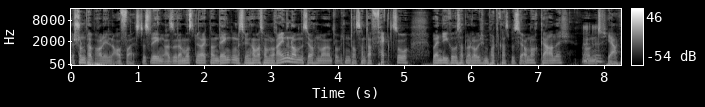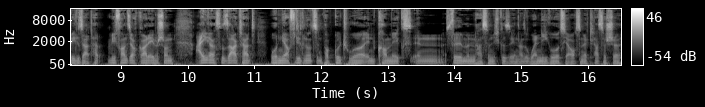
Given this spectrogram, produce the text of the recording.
schon ein paar Parallelen aufweist. Deswegen, also da mussten wir direkt dran denken, deswegen haben wir es mal mit reingenommen, ist ja auch mal, glaube ich, ein interessanter Fakt so. Wendigos hat man, glaube ich, im Podcast bisher auch noch gar nicht. Und Mhm. ja, wie gesagt, hat, wie Franzi auch gerade eben schon eingangs gesagt hat, wurden ja auch viel genutzt in Popkultur, in Comics, in Filmen, hast du nicht gesehen. Also Wendigo ist ja auch so eine klassische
